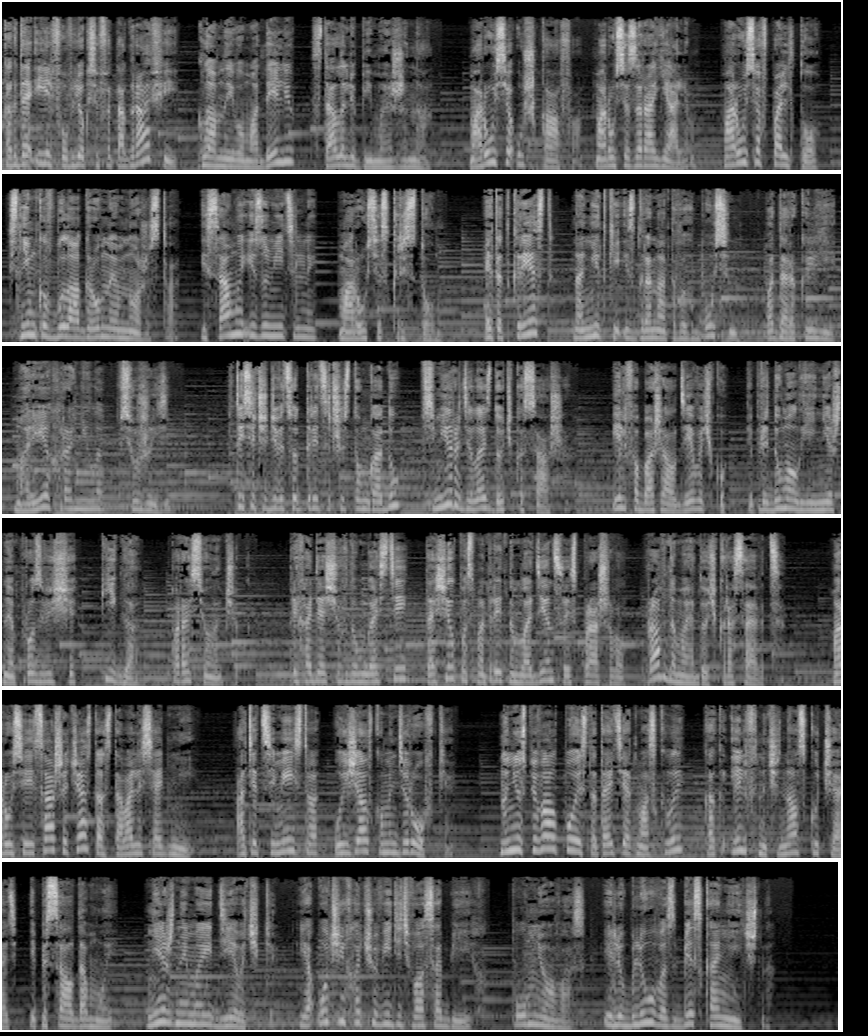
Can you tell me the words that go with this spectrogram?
Когда Ильф увлекся фотографией, главной его моделью стала любимая жена. Маруся у шкафа, Маруся за роялем, Маруся в пальто, Снимков было огромное множество, и самый изумительный – Маруся с крестом. Этот крест на нитке из гранатовых бусин, подарок Ильи, Мария хранила всю жизнь. В 1936 году в семье родилась дочка Саша. Ильф обожал девочку и придумал ей нежное прозвище «Пига» – «поросеночек». Приходящих в дом гостей тащил посмотреть на младенца и спрашивал «Правда моя дочь красавица?». Маруся и Саша часто оставались одни. Отец семейства уезжал в командировки – но не успевал поезд отойти от Москвы, как Ильф начинал скучать и писал домой. «Нежные мои девочки, я очень хочу видеть вас обеих. Помню о вас и люблю вас бесконечно».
